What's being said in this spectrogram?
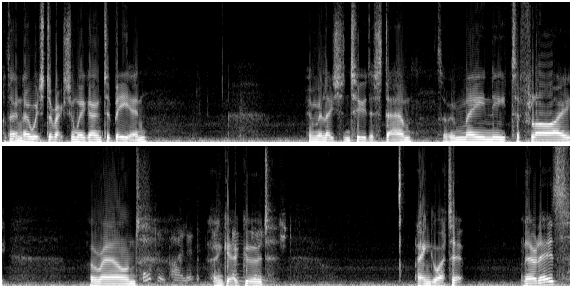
I don't know which direction we're going to be in in relation to this dam so we may need to fly around And get a good- angle at it. There it is.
